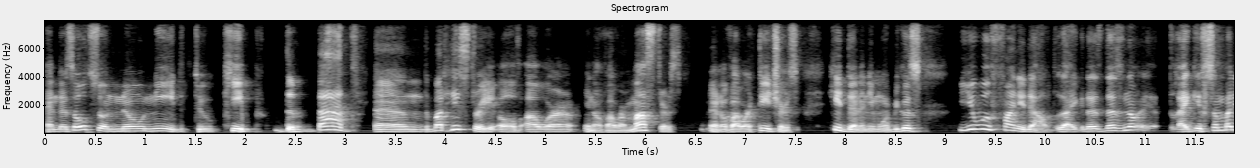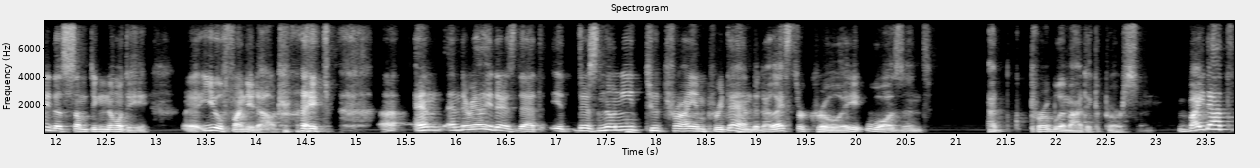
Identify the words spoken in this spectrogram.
and there's also no need to keep the bad and the bad history of our, you know, of our masters and of our teachers hidden anymore, because you will find it out. Like there's there's no like if somebody does something naughty, uh, you'll find it out, right? Uh, and and the reality is that it, there's no need to try and pretend that Aleister Crowley wasn't a problematic person. By that,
